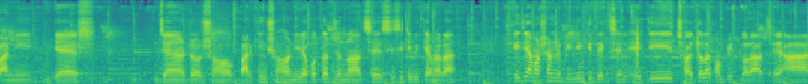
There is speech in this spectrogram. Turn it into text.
পানি, গ্যাস জেনারেটর সহ পার্কিং সহ নিরাপত্তার জন্য আছে সিসিটিভি ক্যামেরা। এই যে আমার সামনে বিল্ডিংটি দেখছেন, এটি ছয়তলা কমপ্লিট করা আছে আর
